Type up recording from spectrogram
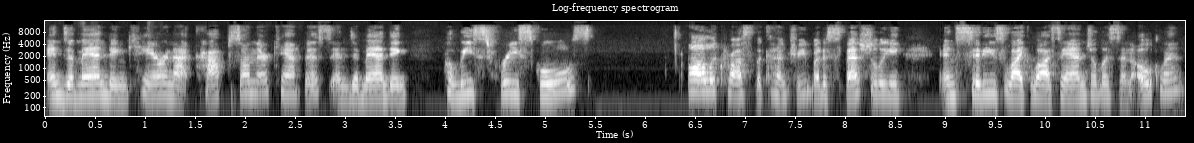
in demanding care, not cops on their campus, and demanding police free schools all across the country, but especially in cities like Los Angeles and Oakland.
